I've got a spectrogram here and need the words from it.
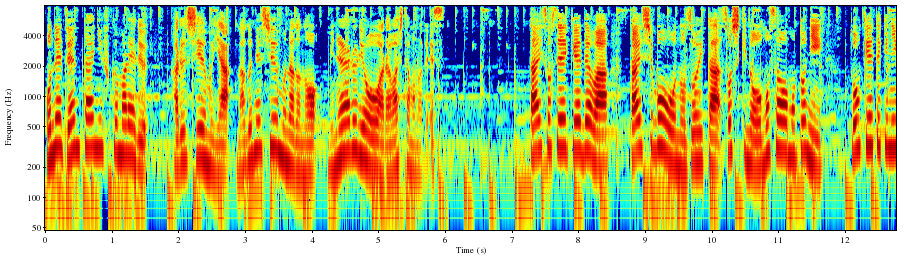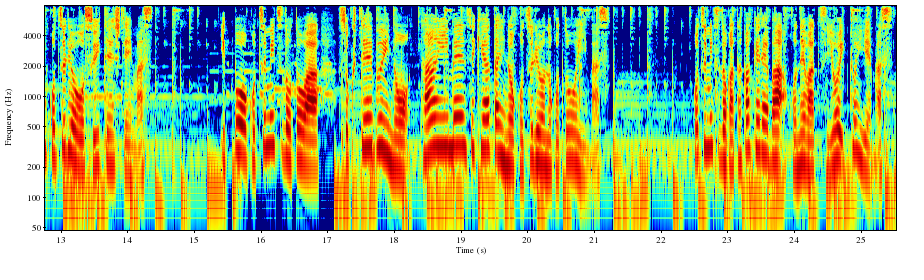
骨全体に含まれるカルシウムやマグネシウムなどのミネラル量を表したものです。体組成計では体脂肪を除いた組織の重さをもとに統計的に骨量を推定しています。一方骨密度とは測定部位の単位面積あたりの骨量のことを言います。骨密度が高ければ骨は強いと言えます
